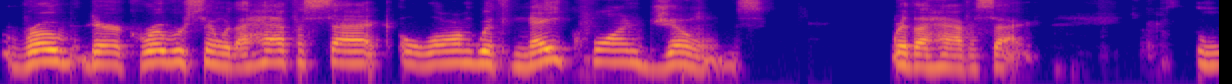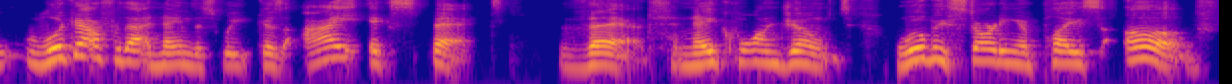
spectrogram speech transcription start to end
Ro- Derrick Roberson with a half a sack, along with Naquan Jones with a half a sack. Look out for that name this week because I expect that Naquan Jones will be starting in place of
